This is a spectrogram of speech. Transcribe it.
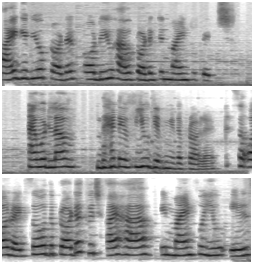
I give you a product और do you have a product in mind to pitch I would love that if you give me the product. So, all right. So, the product which I have in mind for you is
